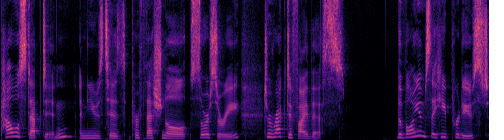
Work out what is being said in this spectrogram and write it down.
Powell stepped in and used his professional sorcery to rectify this. The volumes that he produced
